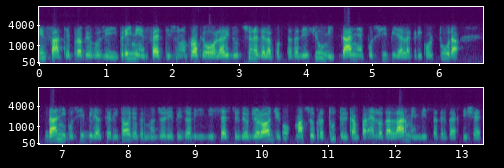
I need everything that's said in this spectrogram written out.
Infatti è proprio così, i primi effetti sono proprio la riduzione della portata dei fiumi, danni possibili all'agricoltura, danni possibili al territorio per maggiori episodi di dissesto idrogeologico, ma soprattutto il campanello d'allarme in vista del vertice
